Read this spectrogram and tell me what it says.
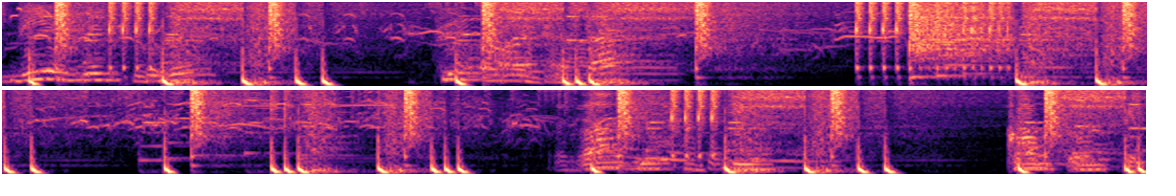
Wir sind zurück für euren Verstand. Radio passiert, kommt und gibt.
